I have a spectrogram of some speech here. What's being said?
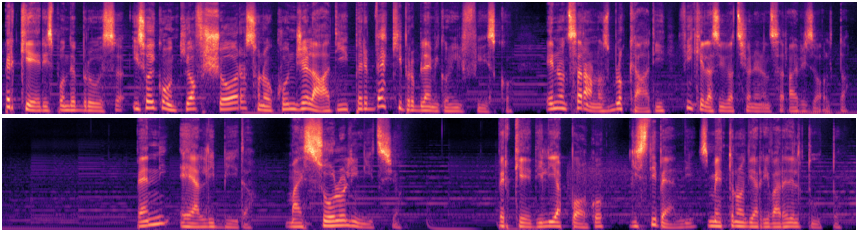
Perché, risponde Bruce, i suoi conti offshore sono congelati per vecchi problemi con il fisco e non saranno sbloccati finché la situazione non sarà risolta. Penny è allibita, ma è solo l'inizio. Perché di lì a poco gli stipendi smettono di arrivare del tutto.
